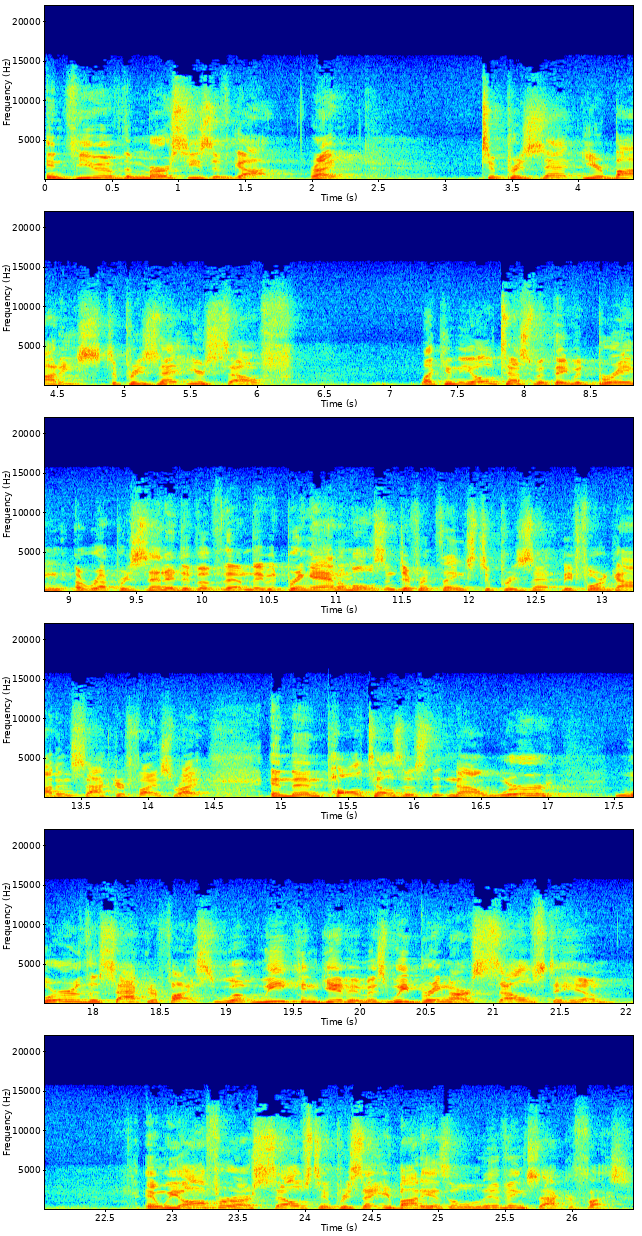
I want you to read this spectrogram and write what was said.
in view of the mercies of God, right? To present your bodies, to present yourself. Like in the Old Testament, they would bring a representative of them. They would bring animals and different things to present before God and sacrifice, right? And then Paul tells us that now we're, we're the sacrifice. What we can give him is we bring ourselves to him and we offer ourselves to Him. Present your body as a living sacrifice.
